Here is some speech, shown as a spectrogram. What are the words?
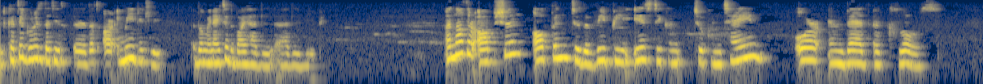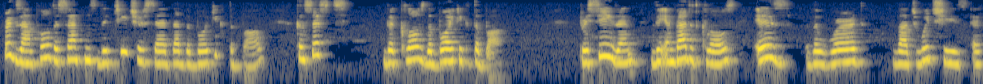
الكاتيجوريز that, that are immediately dominated by هاد هاد ال VP Another option open to the VP is to, con to contain or embed a clause. For example, the sentence the teacher said that the boy kicked the ball consists the clause the boy kicked the ball. Preceding the embedded clause is the word that which is a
